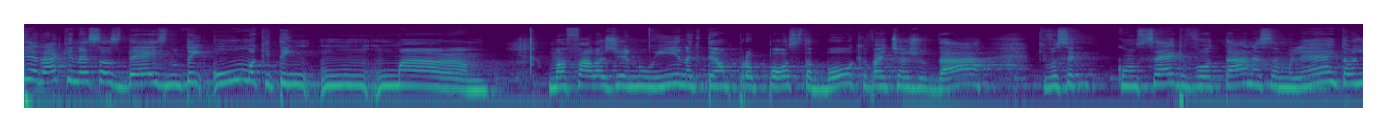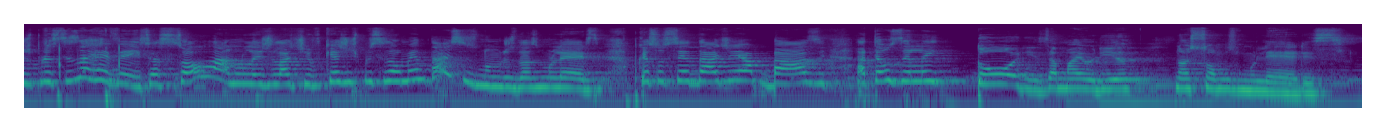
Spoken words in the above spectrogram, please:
Será que nessas 10 não tem uma que tem um, uma, uma fala genuína, que tem uma proposta boa que vai te ajudar, que você consegue votar nessa mulher? Então a gente precisa rever isso. É só lá no legislativo que a gente precisa aumentar esses números das mulheres, porque a sociedade é a base, até os eleitores, a maioria, nós somos mulheres.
